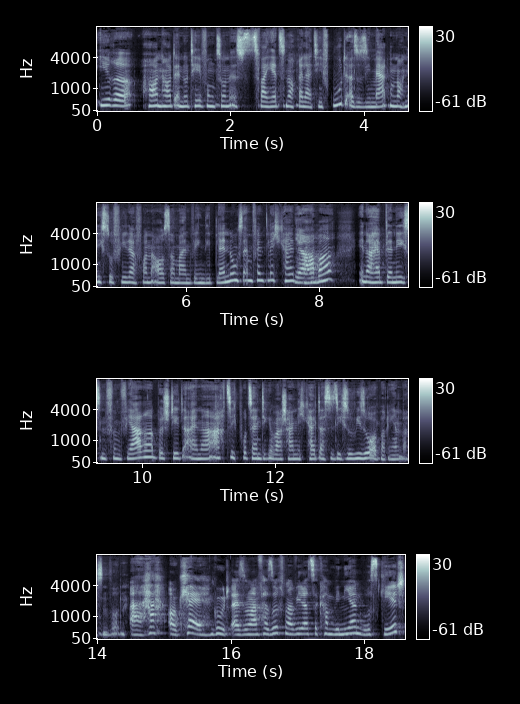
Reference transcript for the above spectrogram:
Ihre Hornhaut-NOT-Funktion ist zwar jetzt noch relativ gut, also Sie merken noch nicht so viel davon, außer meinetwegen die Blendungsempfindlichkeit, ja. aber innerhalb der nächsten fünf Jahre besteht eine 80-prozentige Wahrscheinlichkeit, dass Sie sich sowieso operieren lassen würden. Aha, okay, gut. Also man versucht mal wieder zu kombinieren, wo es geht.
